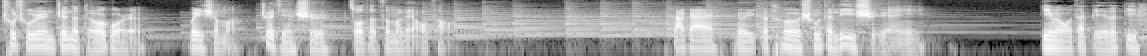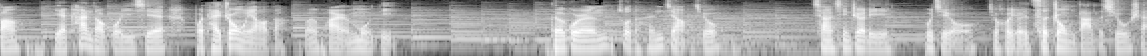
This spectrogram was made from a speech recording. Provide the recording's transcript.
处处认真的德国人为什么。这件事做得这么潦草，大概有一个特殊的历史原因。因为我在别的地方也看到过一些不太重要的文化人墓地，德国人做的很讲究，相信这里不久就会有一次重大的修缮。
